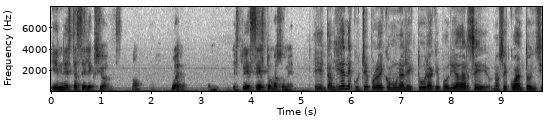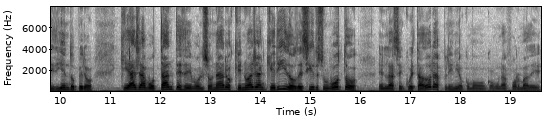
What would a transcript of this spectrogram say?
en estas elecciones. ¿no? Bueno, esto es esto más o menos. Eh, también escuché por ahí como una lectura que podría darse, no sé cuánto incidiendo, pero que haya votantes de Bolsonaro que no hayan querido decir su voto en las encuestadoras, Plinio, como, como una forma de,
